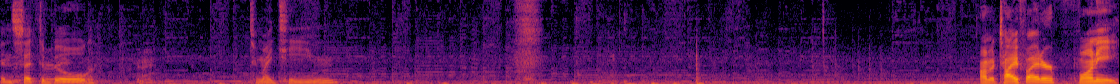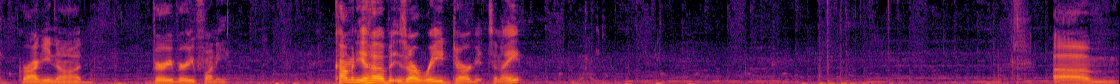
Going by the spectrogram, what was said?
and set to build to my team. I'm a TIE fighter. Funny. Groggy nod. Very, very funny. Comedy Hub is our raid target tonight. Um,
